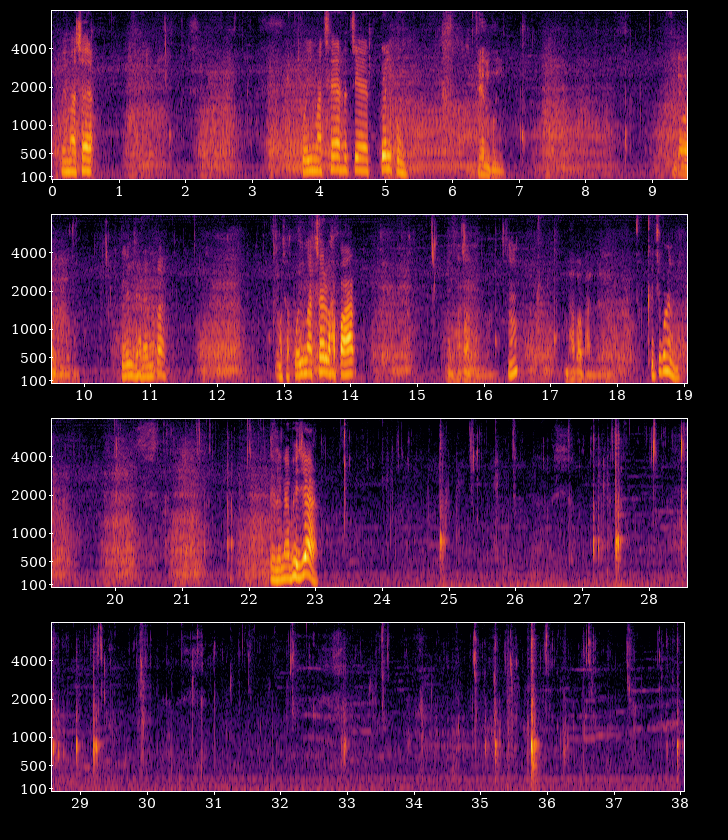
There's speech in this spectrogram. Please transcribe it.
কই মাছের কই মাছের হচ্ছে তেলকুম তেল কই এটা আবার কীরকম তেল ঝাড়ে মতো। আচ্ছা কই মাছের ভাপা? ভাপা ভালো। হুম? ভাপা ভালো লাগে। কিছু কোনো তেলে না ভেজা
